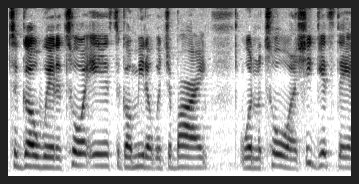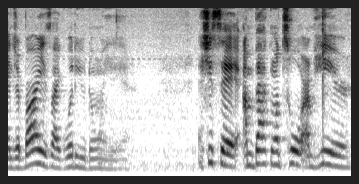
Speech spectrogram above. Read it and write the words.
to go where the tour is to go meet up with Jabari on the tour. And she gets there, and Jabari's like, "What are you doing here?" And she said, "I'm back on tour. I'm here."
